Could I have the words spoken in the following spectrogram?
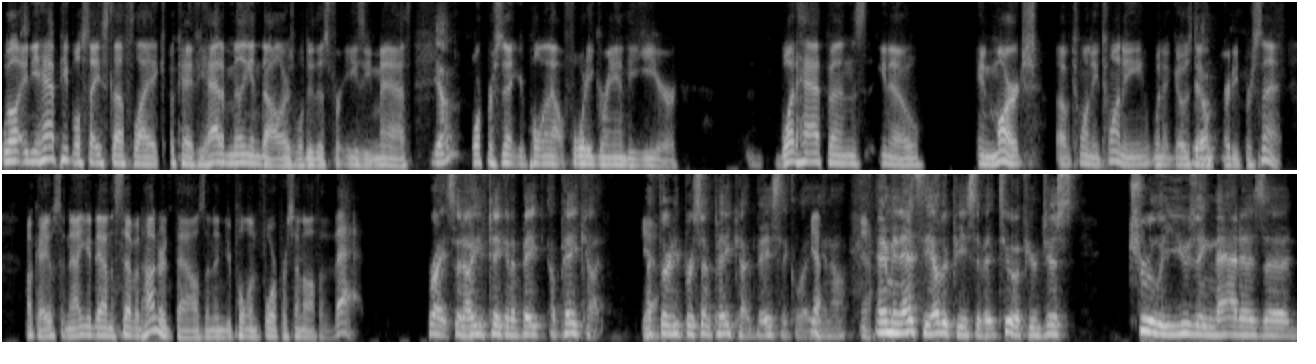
Well and you have people say stuff like okay if you had a million dollars we'll do this for easy math. Yeah 4% you're pulling out 40 grand a year. What happens you know in march of 2020 when it goes down yep. 30% okay so now you're down to 700000 and you're pulling 4% off of that. Right so now you've taken a, ba- a pay cut yeah. a 30% pay cut basically yeah. you know? Yeah. and i mean that's the other piece of it too. If you're just truly using that as a,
